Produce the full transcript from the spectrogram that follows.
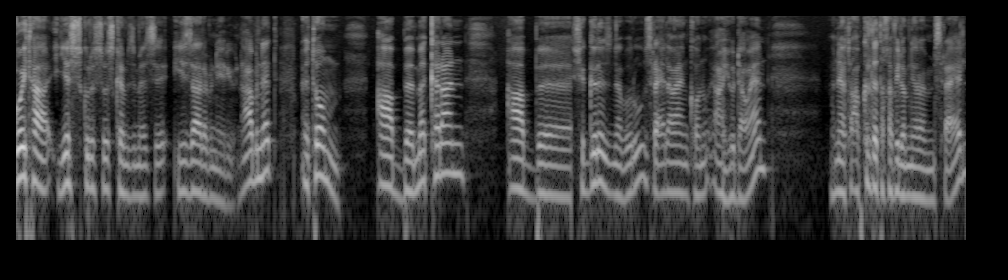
ጎይታ የሱስ ክርስቶስ ከም ዝመጽእ ይዛረብ ነይሩ እዩ ንኣብነት እቶም ኣብ መከራን ኣብ ሽግርን ዝነበሩ እስራኤላውያን ኮኑ ኣይሁዳውያን ምክንያቱ ኣብ ክልተ ተኸፊሎም ነሮም ም እስራኤል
